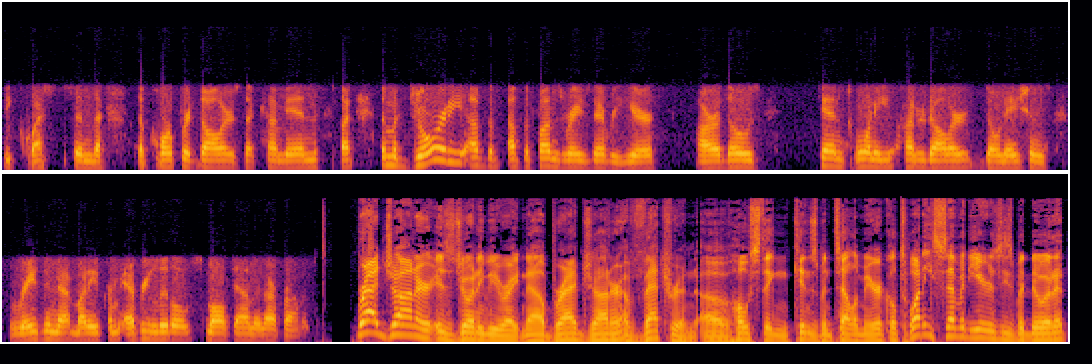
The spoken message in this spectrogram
bequests and the, the corporate dollars that come in. But the majority of the of the funds raised every year are those ten, twenty, hundred dollar donations, raising that money from every little small town in our province. Brad Johner is joining me right now. Brad Johner, a veteran of hosting Kinsmen Telemiracle. 27 years he's been doing it.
